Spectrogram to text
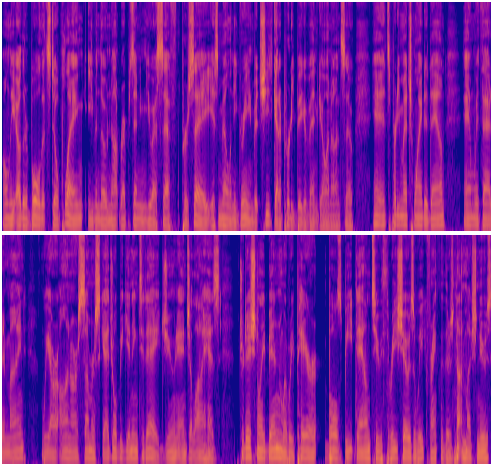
only other bull that's still playing, even though not representing USF per se, is Melanie Green. But she's got a pretty big event going on. So it's pretty much winded down. And with that in mind, we are on our summer schedule beginning today. June and July has traditionally been where we pair Bulls Beat down to three shows a week. Frankly, there's not much news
